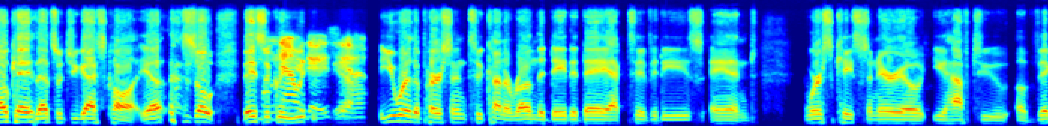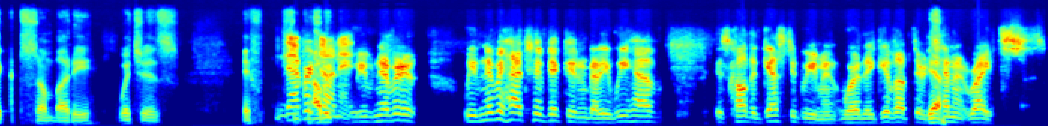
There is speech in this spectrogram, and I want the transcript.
okay, that's what you guys call it. Yeah. So basically, you, nowadays, yeah. yeah. you were the person to kind of run the day to day activities and worst case scenario, you have to evict somebody, which is if Never probably- done it. We've never we've never had to evict anybody. We have it's called a guest agreement where they give up their Yeah. tenant rights.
